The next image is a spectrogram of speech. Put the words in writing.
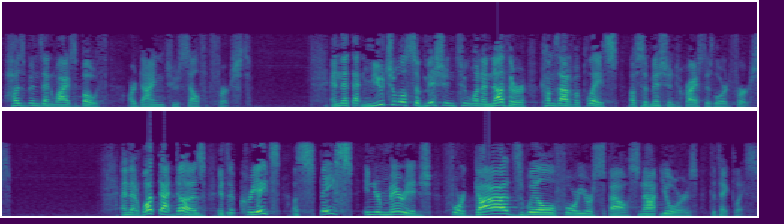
husbands and wives both are dying to self first. And that that mutual submission to one another comes out of a place of submission to Christ as Lord first. And that what that does is it creates a space in your marriage for God's will for your spouse, not yours, to take place.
